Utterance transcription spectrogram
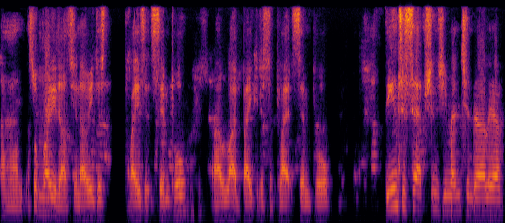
Um, that's what Brady does, you know. He just plays it simple. I would like Baker just to play it simple. The interceptions you mentioned earlier,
